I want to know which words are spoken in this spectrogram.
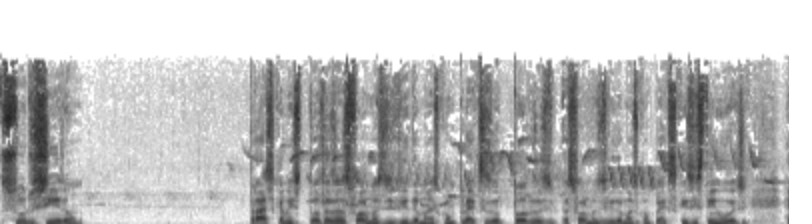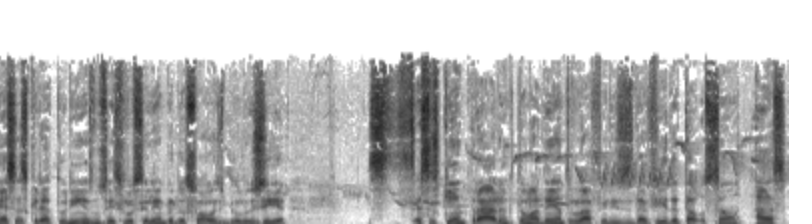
surgiram praticamente todas as formas de vida mais complexas, ou todas as formas de vida mais complexas que existem hoje. Essas criaturinhas, não sei se você lembra da sua aula de biologia, essas que entraram, que estão lá dentro, lá felizes da vida, tal, são as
